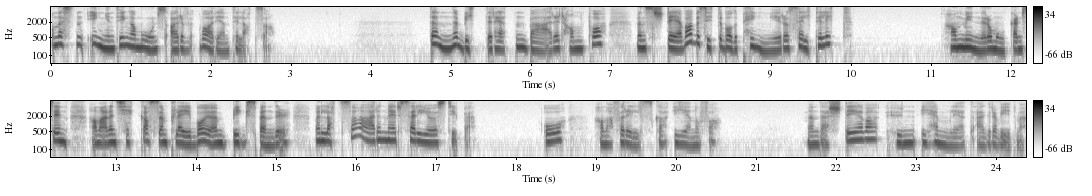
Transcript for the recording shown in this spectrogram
og nesten ingenting av morens arv var igjen til Latsa. Denne bitterheten bærer han på, mens Steva besitter både penger og selvtillit. Han minner om onkelen sin, han er en kjekkas, en playboy og en big spender, men Latza er en mer seriøs type. Og han er forelska i Jenofa. Men det er Steva hun i hemmelighet er gravid med.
